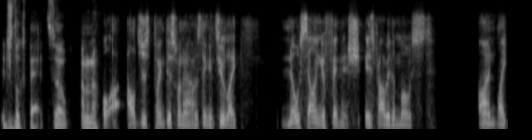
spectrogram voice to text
it just looks bad so i don't know Well, I- I'll just point this one out. I was thinking too, like no selling a finish is probably the most on like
